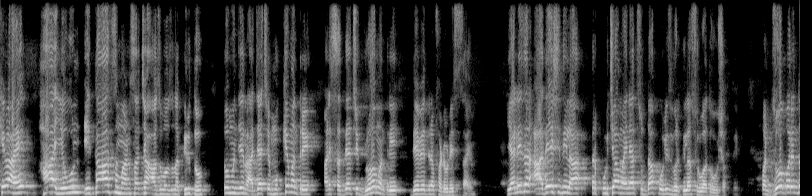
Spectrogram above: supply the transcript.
खेळ आहे हा येऊन एकाच माणसाच्या आजूबाजूला फिरतो. तो म्हणजे राज्याचे मुख्यमंत्री आणि सध्याचे गृहमंत्री देवेंद्र फडणवीस साहेब. यांनी जर आदेश दिला तर पुढच्या महिन्यात सुद्धा पोलीस भरतीला सुरुवात होऊ शकते. पण जोपर्यंत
